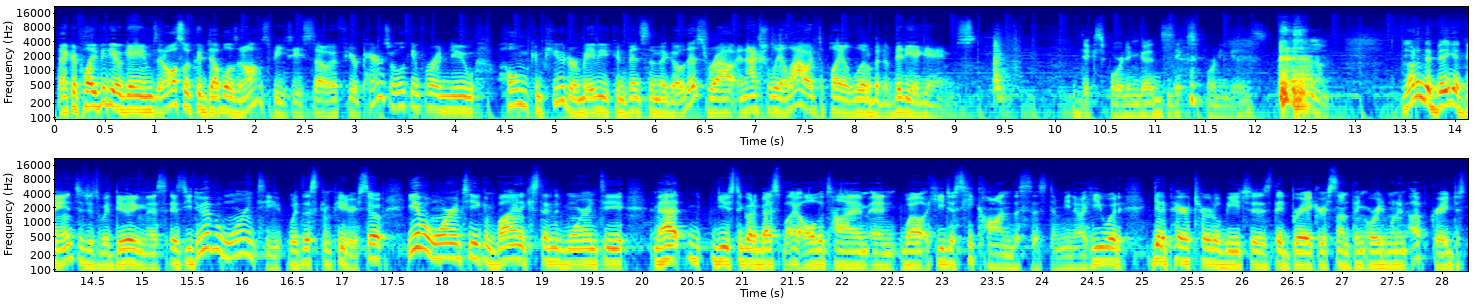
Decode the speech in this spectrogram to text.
that could play video games and also could double as an office PC. So if your parents are looking for a new home computer, maybe you convince them to go this route and actually allow it to play a little bit of video games. Dick's Sporting Goods. Dick's Sporting Goods. One of the big advantages with doing this is you do have a warranty with this computer. So you have a warranty, you can buy an extended warranty. Matt used to go to Best Buy all the time and well, he just, he conned the system. You know, he would get a pair of Turtle Beaches, they'd break or something, or he'd want an upgrade, just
